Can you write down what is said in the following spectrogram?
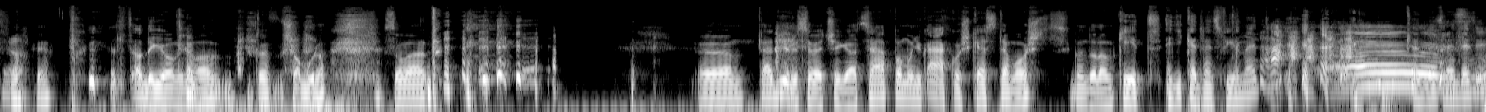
Ja. Oké. Okay. Addig jó, mint a, a Samura. Szóval... Ö, tehát Gyűrű Szövetsége a cápa, mondjuk Ákos kezdte most, gondolom két egyik kedvenc filmet, kedvenc rendező,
